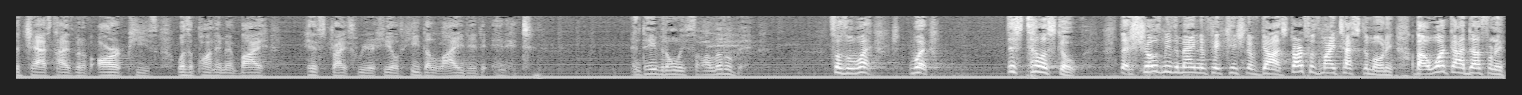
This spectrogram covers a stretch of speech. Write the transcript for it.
The chastisement of our peace was upon him, and by his stripes we are healed. He delighted in it. And David only saw a little bit. So the what what this telescope that shows me the magnification of God starts with my testimony about what God does for me,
